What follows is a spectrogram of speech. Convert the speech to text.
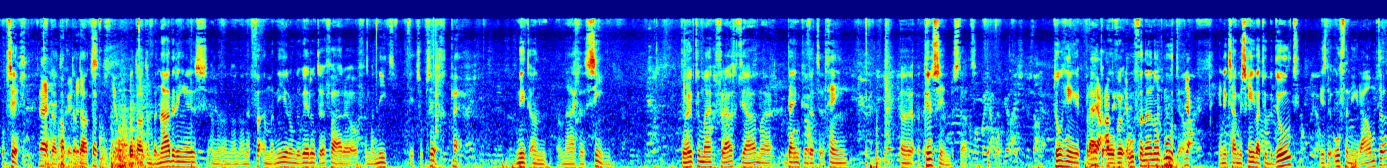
op zich. Ja, ja. Dat, dat, dat, ja. dat dat een benadering is, een, een, een, een manier om de wereld te ervaren, of, maar niet iets op zich. Nee. Niet een, een eigen scene. Toen heeft u mij gevraagd, ja, maar denk u dat er geen eh kunstzin bestaat? Toen ging ik praten over oefenen en ontmoeten. Ja. En ik zei misschien wat u bedoelt is de oefeningruimte.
